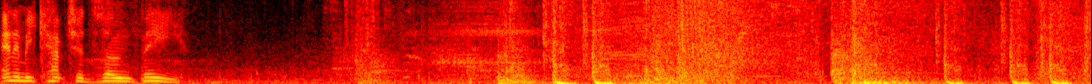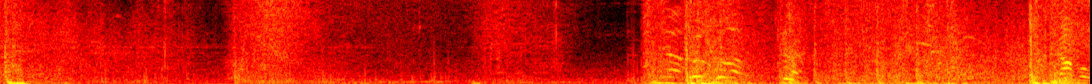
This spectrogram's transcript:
Enemy captured Zone B. Double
